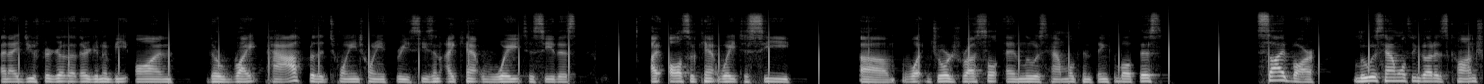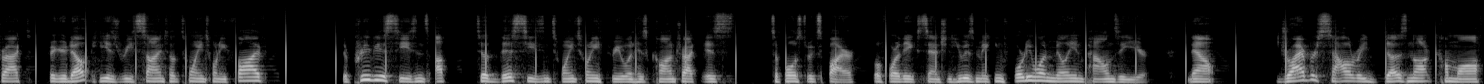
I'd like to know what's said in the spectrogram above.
and I do figure that they're going to be on the right path for the 2023 season. I can't wait to see this. I also can't wait to see um, what George Russell and Lewis Hamilton think about this. Sidebar Lewis Hamilton got his contract figured out. He is re signed till 2025. The previous seasons, up to this season, 2023, when his contract is supposed to expire before the extension, he was making 41 million pounds a year. Now, driver's salary does not come off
